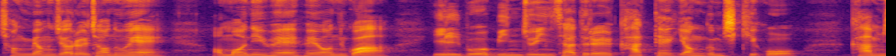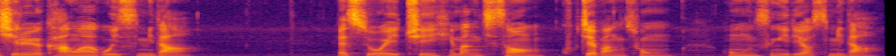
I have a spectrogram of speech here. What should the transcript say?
청명절을 전후해 어머니회 회원과 일부 민주 인사들을 가택 연금시키고 감시를 강화하고 있습니다. SOH 희망지성 국제방송 홍승일이었습니다.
